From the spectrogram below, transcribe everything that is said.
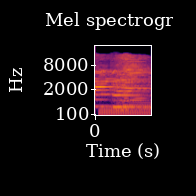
Thank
